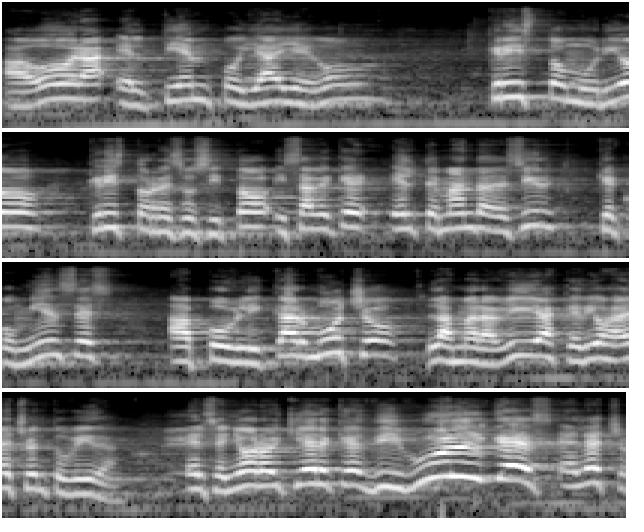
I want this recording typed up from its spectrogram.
Ahora el tiempo ya llegó. Cristo murió, Cristo resucitó y sabe que Él te manda a decir que comiences a publicar mucho las maravillas que Dios ha hecho en tu vida. El Señor hoy quiere que divulgues el hecho,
